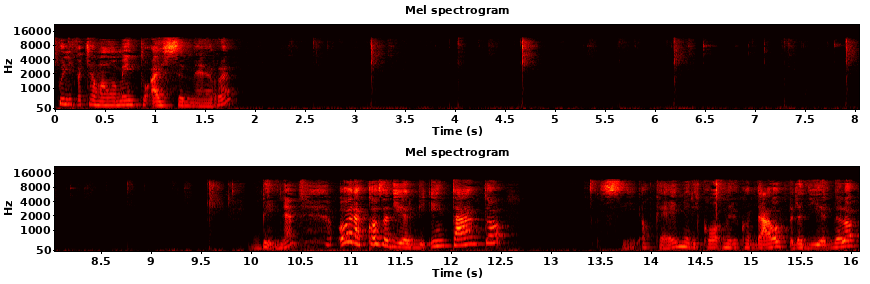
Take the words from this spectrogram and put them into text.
Quindi facciamo un momento ASMR bene. Ora cosa dirvi? Intanto sì ok mi, ricor mi ricordavo da dirvelo.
